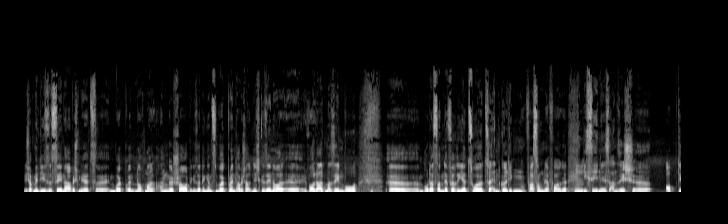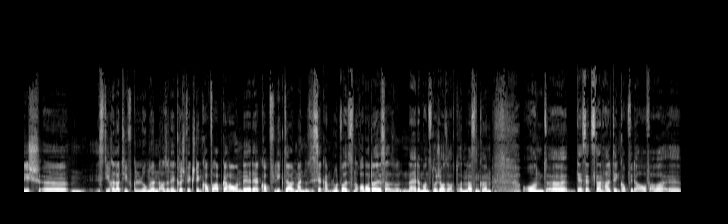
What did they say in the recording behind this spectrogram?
Ich habe mir diese Szene, habe ich mir jetzt äh, im Workprint nochmal angeschaut. Wie gesagt, den ganzen Workprint habe ich halt nicht gesehen, aber äh, ich wollte halt mal sehen, wo, äh, wo das dann differiert zur, zur endgültigen Fassung der Folge. Mhm. Die Szene ist an sich äh, optisch äh, ist die relativ gelungen. Also der kriegt wirklich den Kopf abgehauen, der, der Kopf liegt da. Ich meine, du siehst ja kein Blut, weil es ein Roboter ist. Also da hätte man es durchaus auch drin lassen können. Und äh, der setzt dann halt den Kopf wieder auf. Aber äh,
